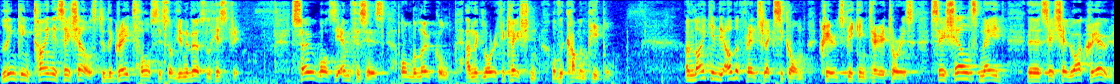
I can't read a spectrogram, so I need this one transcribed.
linking tiny Seychelles to the great forces of universal history, so was the emphasis on the local and the glorification of the common people. Unlike in the other French lexicon, Creole speaking territories, Seychelles made uh, Seychellois Creole,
